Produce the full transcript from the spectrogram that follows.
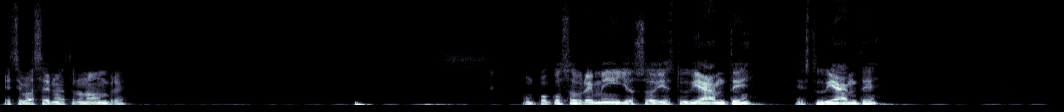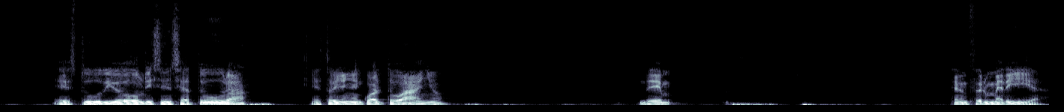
Ese va a ser nuestro nombre. Un poco sobre mí, yo soy estudiante, estudiante. Estudio licenciatura. Estoy en el cuarto año de enfermería.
